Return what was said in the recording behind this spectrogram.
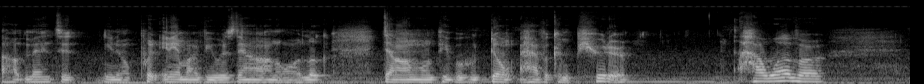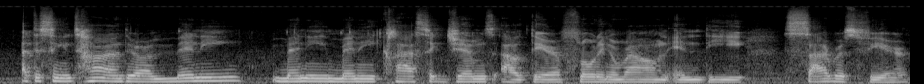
uh, meant to you know, put any of my viewers down or look down on people who don't have a computer. However, at the same time, there are many many, many classic gems out there floating around in the cybersphere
